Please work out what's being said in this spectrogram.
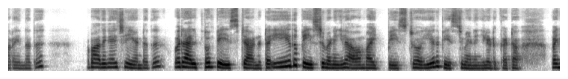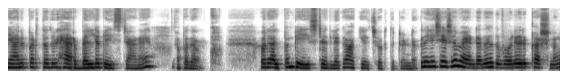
പറയുന്നത്. അപ്പോൾ അതിനായി ചെയ്യേണ്ടത് ഒരല്പം പേസ്റ്റാണ് കേട്ടോ. ഏത് പേസ്റ്റ് വേണമെങ്കിലും ആവാം. വൈറ്റ് പേസ്റ്റോ ഏത് പേസ്റ്റ് വേണമെങ്കിലും എടുക്കാം കേട്ടോ. അപ്പോൾ ഞാനിപ്പോൾ എടുത്തത് ഒരു ഹെർബലിന്റെ പേസ്റ്റാണ് അപ്പോൾ അത് ഒരല്പം പേസ്റ്റ് ഇതിലേക്ക് ആക്കി വെച്ച് കൊടുത്തിട്ടുണ്ട് അതിനുശേഷം വേണ്ടത് ഇതുപോലെ ഒരു കഷ്ണം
